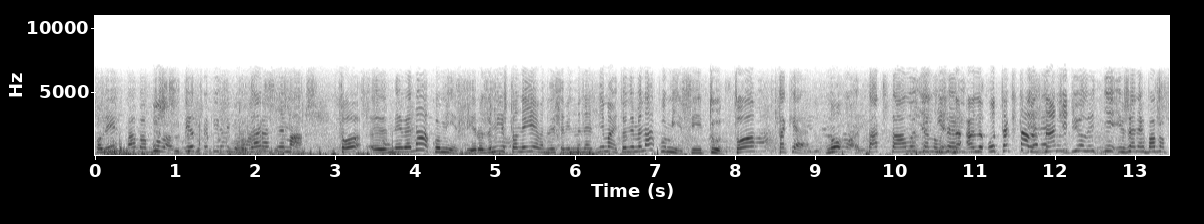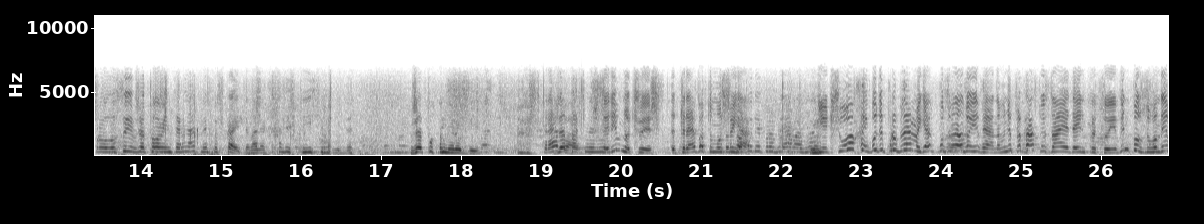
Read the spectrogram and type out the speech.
Колись баба була в списках і зараз нема. То е, не вина комісії, розумієш, то не є, дивися, він мене знімає, то не вина комісії тут, то таке. Ну, так сталося, ну вже... На- Але от так стало, значить, бюлетні, і вже не баба проголосує, вже то в інтернет не пускайте. Налякались їх і буде. Вже того не робіть. Треба, вже так не- все рівно чуєш, треба, тому що я. буде проблема. Нічого, хай буде проблема. Я подзвонила до Євгена. Вони прекрасно знають, де він працює. Він подзвонив.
